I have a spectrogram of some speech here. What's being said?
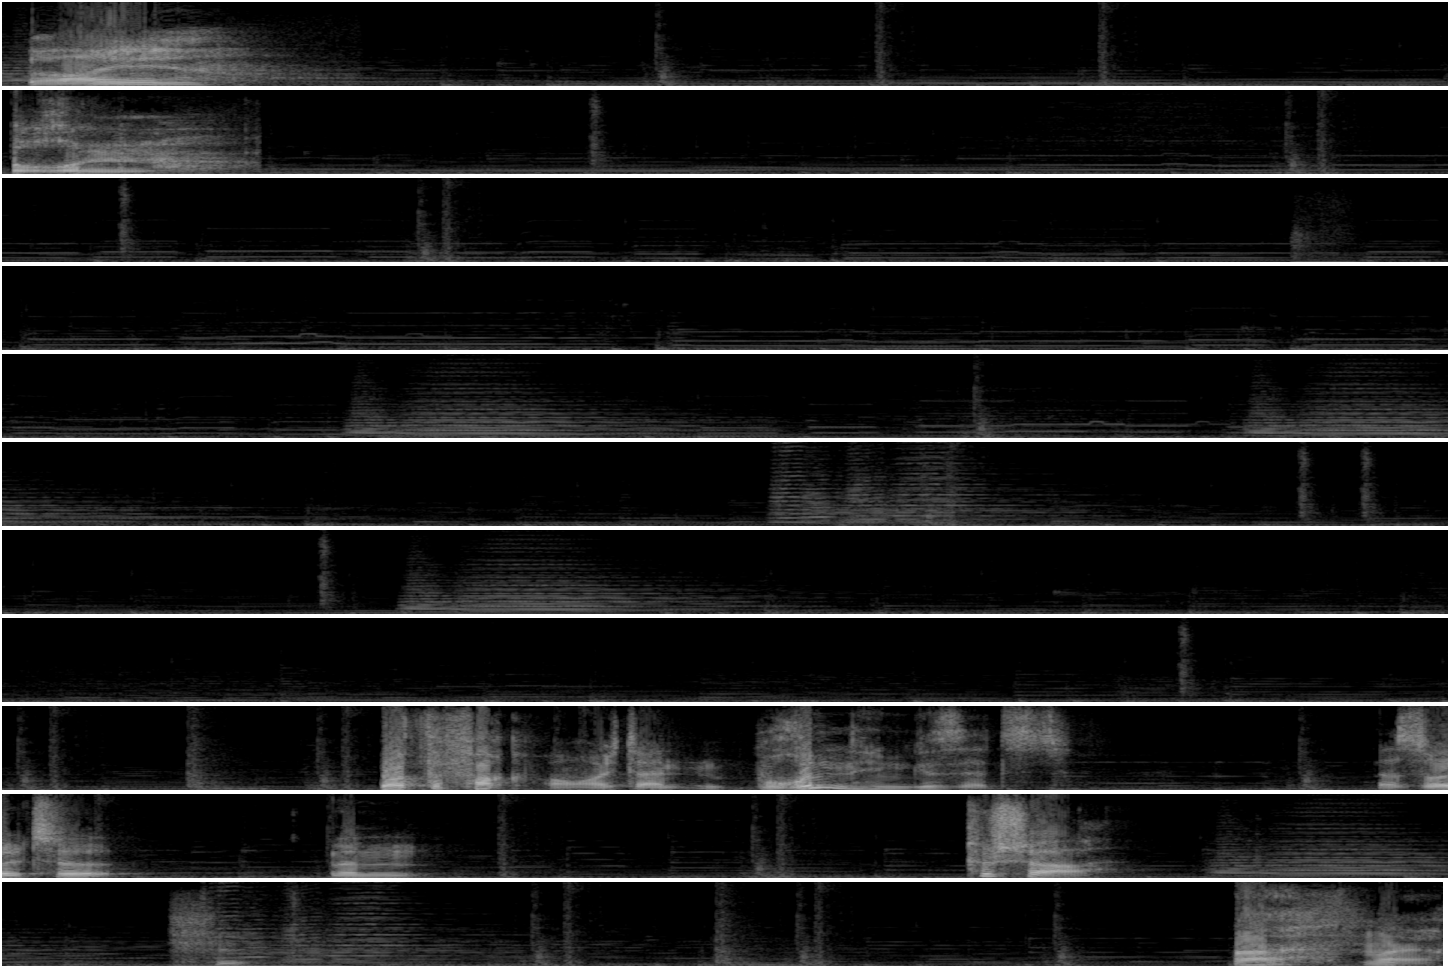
Drei. What the fuck? Warum habe ich da hinten einen Brunnen hingesetzt? Da sollte ein Fischer. Hm. Ah, naja.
